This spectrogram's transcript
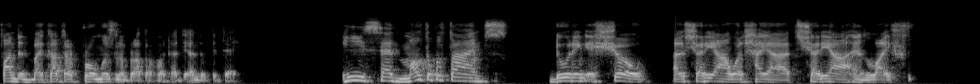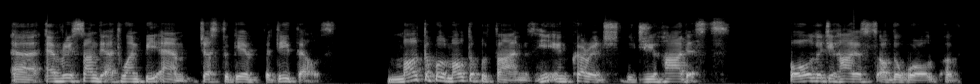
funded by Qatar, pro Muslim Brotherhood. At the end of the day, he said multiple times during a show Al Sharia wal Hayat, Sharia and Life, uh, every Sunday at 1 p.m. Just to give the details, multiple multiple times he encouraged the jihadists all the jihadists of the world of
